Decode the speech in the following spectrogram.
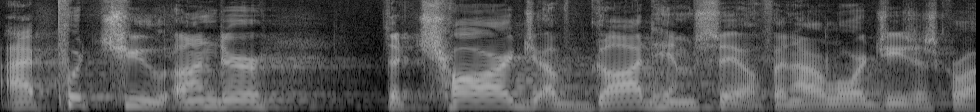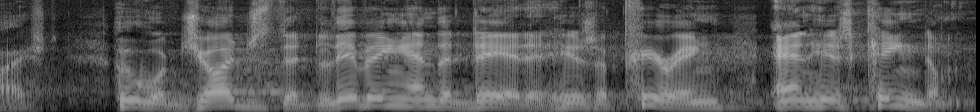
I put you under the charge of God Himself and our Lord Jesus Christ, who will judge the living and the dead at His appearing and His kingdom.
